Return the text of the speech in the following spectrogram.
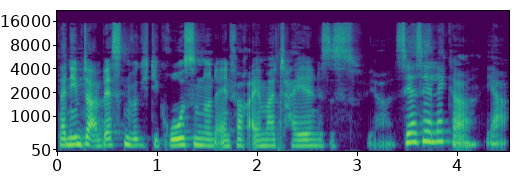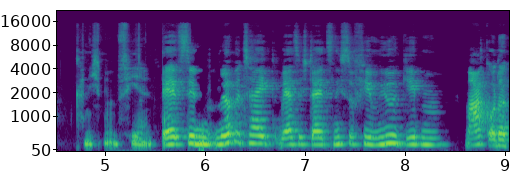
Da nehmt ihr am besten wirklich die großen und einfach einmal teilen. Das ist ja sehr, sehr lecker. Ja, kann ich nur empfehlen. Wer jetzt den Mürbeteig, wer sich da jetzt nicht so viel Mühe geben mag oder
